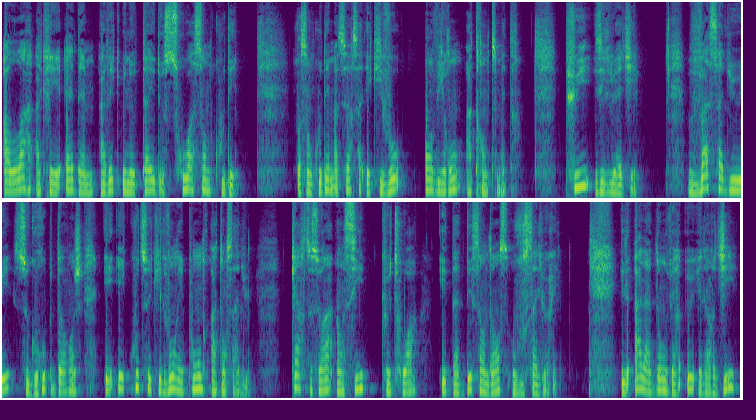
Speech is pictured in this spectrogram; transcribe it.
Allah a créé Adam avec une taille de 60 coudées. 60 coudées, ma sœur, ça équivaut environ à 30 mètres. Puis il lui a dit Va saluer ce groupe d'anges et écoute ce qu'ils vont répondre à ton salut, car ce sera ainsi que toi et ta descendance vous saluerez. Il alla donc vers eux et leur dit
